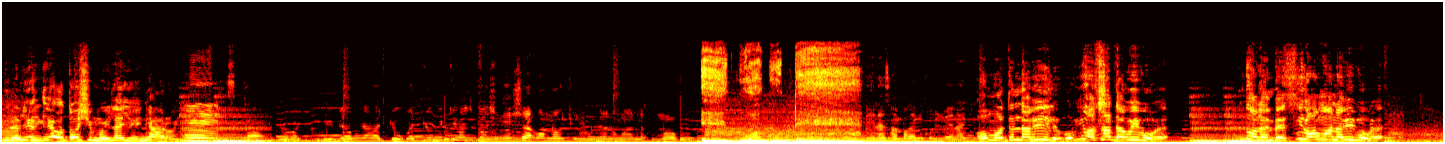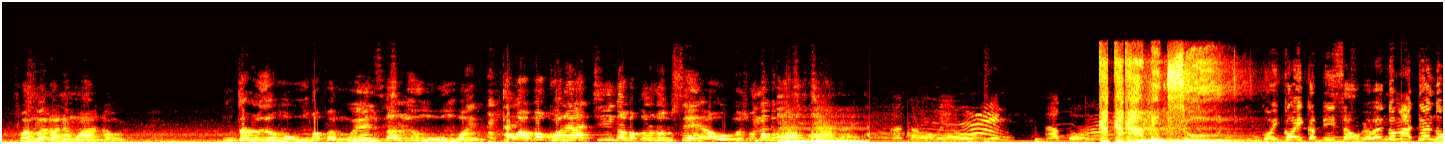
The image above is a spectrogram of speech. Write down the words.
iyo toshi muila iyo igaro eh, igwagude omotenda eh, bile. Obyosada wibowe eh. ndolembesila omwana bibowe fanuel ane mwana ntalole omowungwa fanuel. Ntalole omowungwa wabokonela cinga bakono nomseya obo Coming soon. Goigoi kabisa obyo wendo matendo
